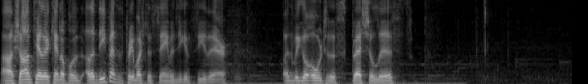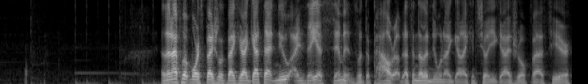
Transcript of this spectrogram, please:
Uh, Sean Taylor, Kendall The Other defense is pretty much the same as you can see there. As we go over to the specialist. And then I put more specialists back here. I got that new Isaiah Simmons with the power up. That's another new one I got. I can show you guys real fast here.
